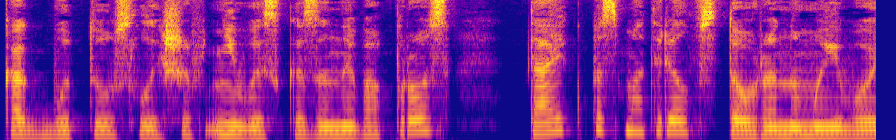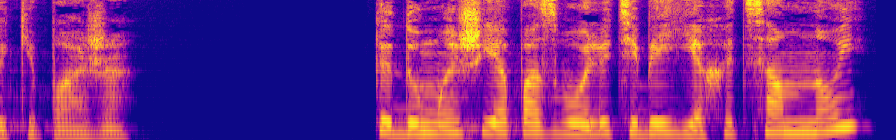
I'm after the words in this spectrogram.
Как будто услышав невысказанный вопрос, Тайк посмотрел в сторону моего экипажа. «Ты думаешь, я позволю тебе ехать со мной?»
